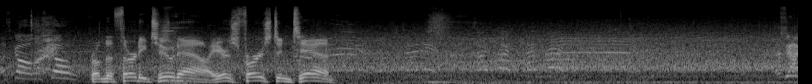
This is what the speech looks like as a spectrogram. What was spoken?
Let's go, let's go. From the 32 now, here's first and 10. Let's.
